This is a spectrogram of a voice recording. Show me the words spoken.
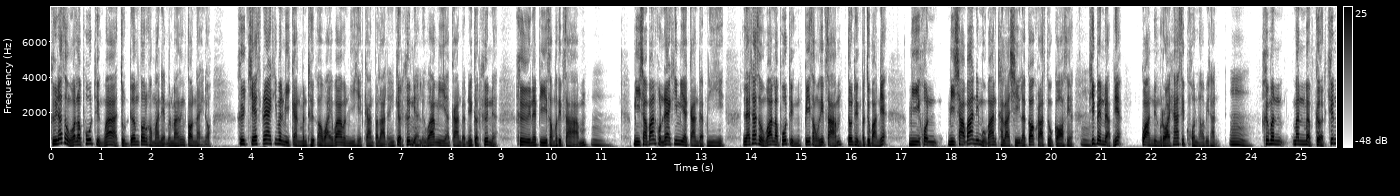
คือถ้าสมมติว่าเราพูดถึงว่าจุดเริ่มต้นของมันเนี่ยมันมาตั้งแต่ตอนไหนเนาะคือเคสแรกที่มันมีการบันทึกเอาไว้ว่ามันมีเหตุการณ์ประหลาดอย่างนี้เกิดขึ้นเนี่ยหรือว่ามีอาการแบบนี้เกิดขึ้นเนี่ย คือในปี 2013อืมมีชาวบ้านคนแรกที่มีอาการแบบนี้ และถ้าสมมติว่าเราพูดถึงปี 2013 จนถึงปัจจุบันเนี่ยมีคนมีชาวบ้านในหมู่บ้านคาราชิ แล้วก็คราสโนกอสเนี่ยที่เป็นแบบเนี้ยกว่า 150 คนแล้วพี่ทัน อืมคือมันมันแบบเกิดขึ้น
